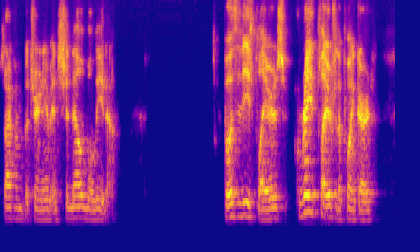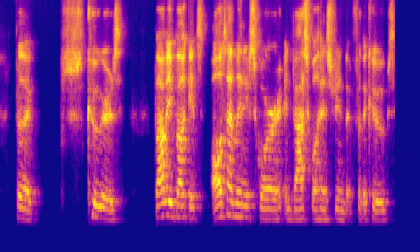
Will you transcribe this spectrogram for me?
sorry if I'm butchering your name, and Chanelle Molina. Both of these players, great players for the point guard for the Cougars. Bobby Buckets, all-time leading scorer in basketball history for the Cougs,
